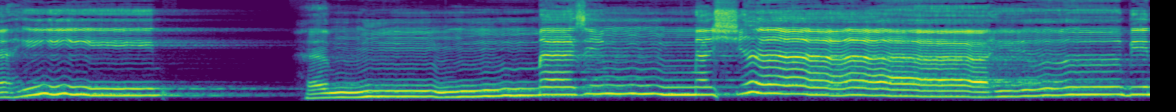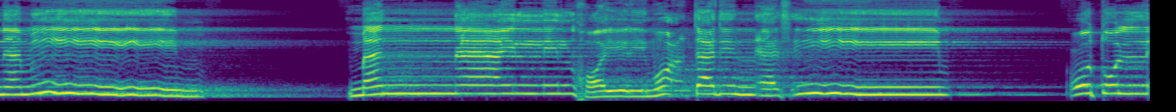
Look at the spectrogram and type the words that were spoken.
مهين. هماز مشاء بنميم. مناع للخير معتد أثيم. عتل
